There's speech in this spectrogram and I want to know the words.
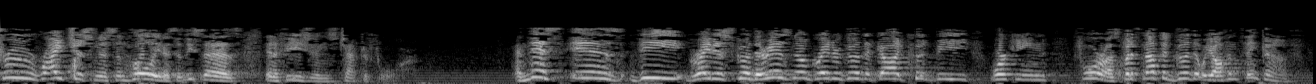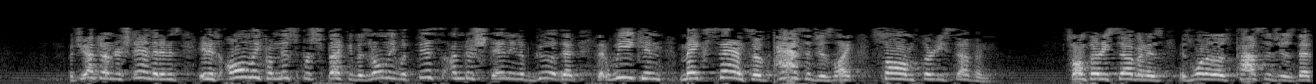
true righteousness and holiness, as He says in Ephesians chapter 4. And this is the greatest good. There is no greater good that God could be working for us. But it's not the good that we often think of. But you have to understand that it is, it is only from this perspective, it is only with this understanding of good that, that we can make sense of passages like Psalm 37. Psalm 37 is, is one of those passages that,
